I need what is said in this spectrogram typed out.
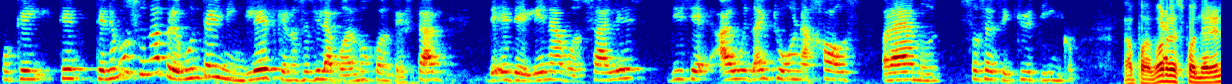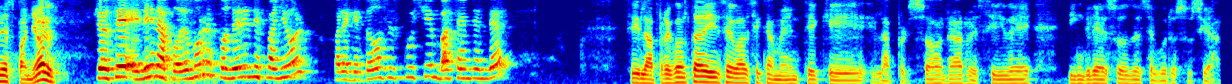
Ok, tenemos una pregunta en inglés que no sé si la podemos contestar, de, de Elena González. Dice, I would like to own a house para Social Security Income. La podemos responder en español. Yo sé, Elena, ¿podemos responder en español para que todos escuchen? ¿Vas a entender? Sí, la pregunta dice básicamente que la persona recibe ingresos de seguro social,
